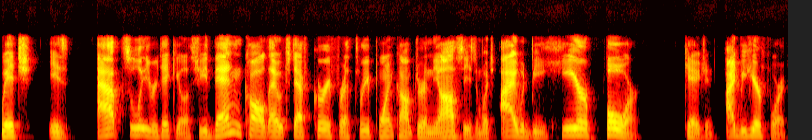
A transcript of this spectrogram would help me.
which is absolutely ridiculous. She then called out Steph Curry for a three point comp during the offseason, which I would be here for, Kajan. I'd be here for it.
